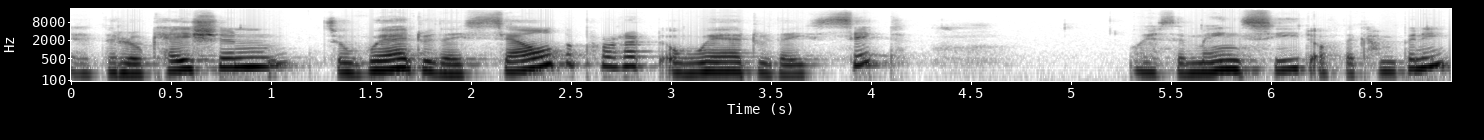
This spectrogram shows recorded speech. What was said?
Uh, the location, so where do they sell the product or where do they sit? Where's the main seat of the company?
